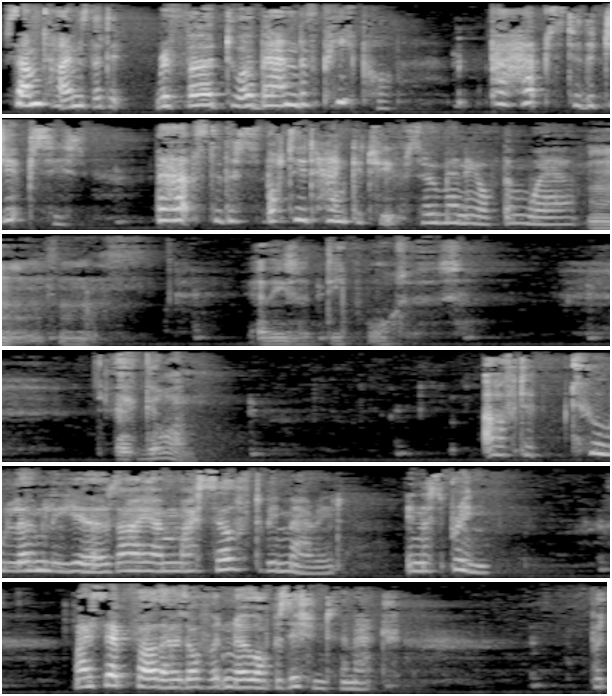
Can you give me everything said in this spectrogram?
Sometimes that it referred to a band of people, perhaps to the gypsies, perhaps to the spotted handkerchief so many of them wear. Mm-hmm. Yeah, these are deep waters. Uh, go on. After two lonely years, I am myself to be married in the spring. My stepfather has offered no opposition to the match. But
